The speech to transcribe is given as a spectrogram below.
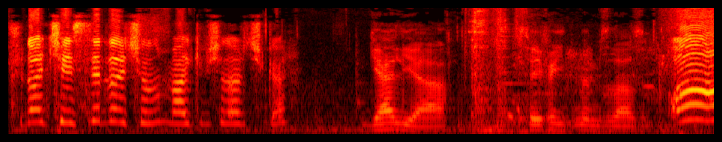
Şuradan chestleri de açalım belki bir şeyler çıkar. Gel ya. Safe'e gitmemiz lazım. Aa!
